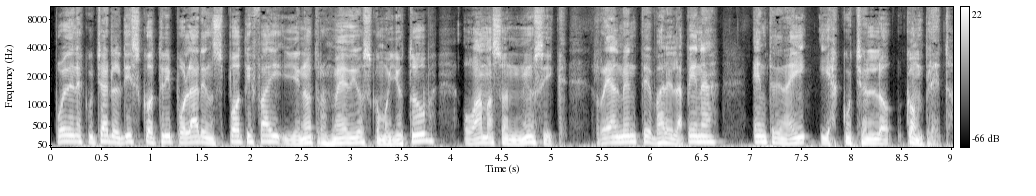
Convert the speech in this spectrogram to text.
Pueden escuchar el disco tripolar en Spotify y en otros medios como YouTube o Amazon Music. Realmente vale la pena, entren ahí y escúchenlo completo.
